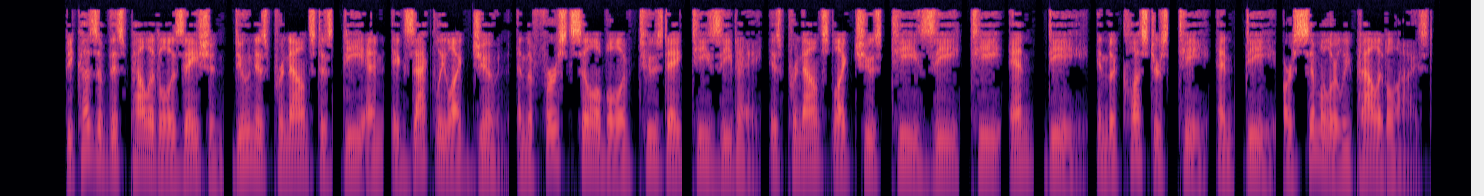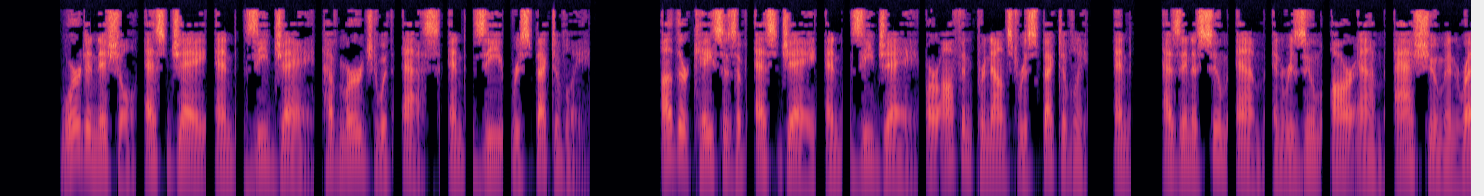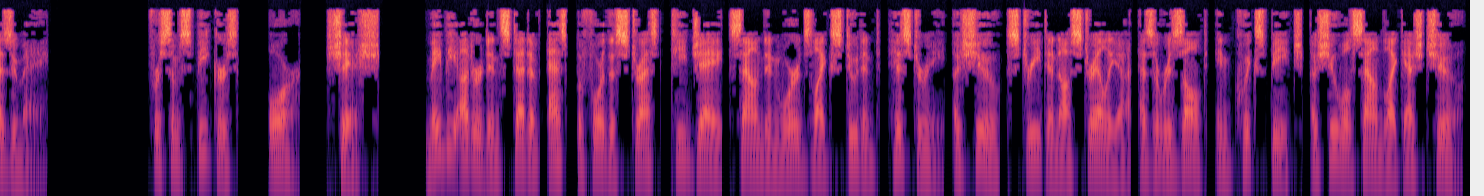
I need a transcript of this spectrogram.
Because of this palatalization, Dune is pronounced as dn, exactly like June, and the first syllable of Tuesday, tzday, is pronounced like choose, tz, t, and, d, in the clusters, t, and, d, are similarly palatalized. Word initial, sj, and, zj, have merged with, s, and, z, respectively. Other cases of, sj, and, zj, are often pronounced respectively, and, as in assume, m, and resume, rm, assume and resume. For some speakers, or shish, may be uttered instead of s before the stressed tj sound in words like student, history, ashu, street and Australia. As a result, in quick speech, ashu will sound like esh-chu.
